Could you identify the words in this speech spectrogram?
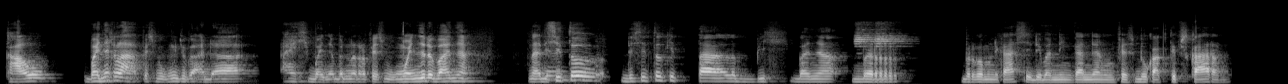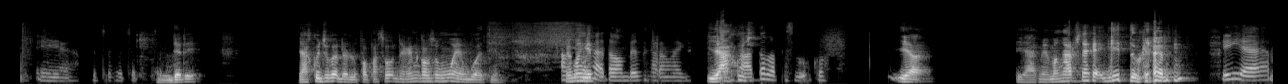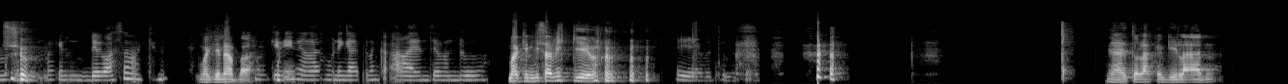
kau banyak lah Facebookmu juga ada. Eh, banyak bener Facebookmu aja udah banyak. Nah, di Iya, situ di situ kita lebih banyak ber berkomunikasi dibandingkan yang Facebook aktif sekarang. iya betul betul, betul. Jadi ya aku juga udah lupa passwordnya kan kau semua yang buatin. aku Memang pun gitu. nggak tahu sampai sekarang lagi Ya aku tahu lah Facebookku ya ya memang harusnya kayak gitu kan. Iya makin, makin dewasa makin Makin apa? makin inilah meninggalkan kealayan zaman dulu Makin bisa mikir. iya betul betul Ya itulah kegilaan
